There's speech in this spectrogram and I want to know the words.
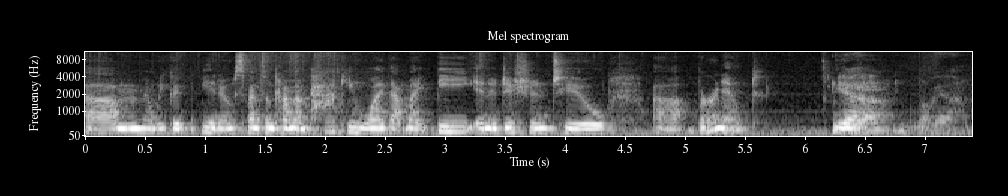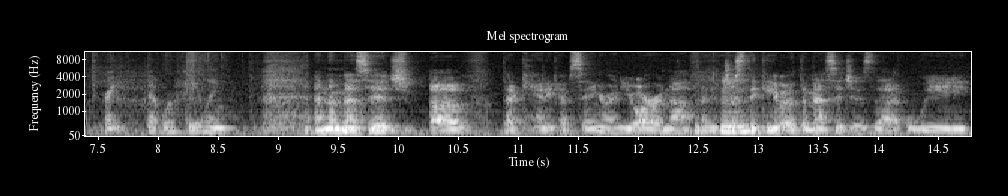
Um, and we could, you know, spend some time unpacking why that might be, in addition to uh, burnout, Yeah. Yeah. Oh yeah. right, that we're feeling. And the message of that Candy kept saying around "you are enough," and Mm-hmm. just thinking about the messages that we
